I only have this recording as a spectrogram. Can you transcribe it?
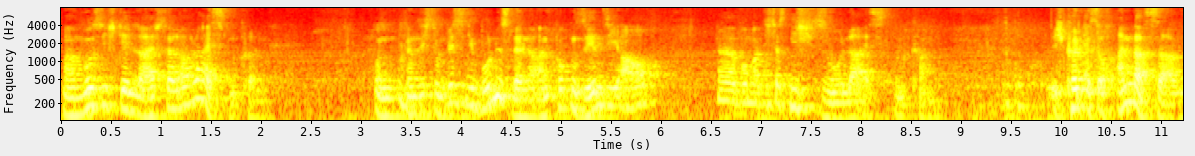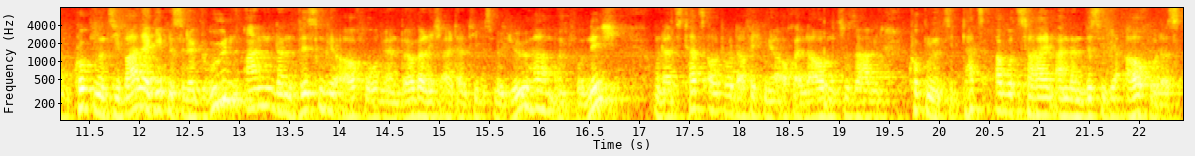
Man muss sich den Lifestyle auch leisten können. Und wenn Sie sich so ein bisschen die Bundesländer angucken, sehen Sie auch, äh, wo man sich das nicht so leisten kann. Ich könnte es auch anders sagen. Gucken wir uns die Wahlergebnisse der Grünen an, dann wissen wir auch, wo wir ein bürgerlich-alternatives Milieu haben und wo nicht. Und als Taz-Autor darf ich mir auch erlauben zu sagen, gucken wir uns die Taz-Abo-Zahlen an, dann wissen wir auch, wo das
